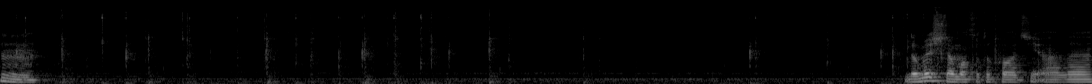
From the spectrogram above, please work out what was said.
Hmm. Domyślam o co tu chodzi, ale...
